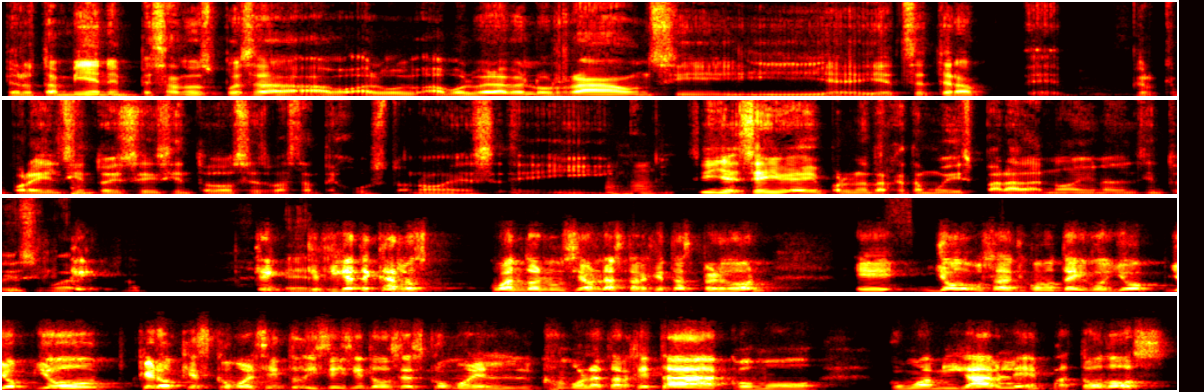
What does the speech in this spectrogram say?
pero también empezando después a, volver a ver los rounds y, etcétera, eh, creo que por ahí el 116, 112 es bastante justo, ¿no? Es, y, Sí, sí, hay por una tarjeta muy disparada, ¿no? Hay una del 119. Que, que, fíjate, Carlos, cuando anunciaron las tarjetas, perdón, eh, yo, o sea, como te digo, yo, yo, yo creo que es como el 116, 112 es como, el, como la tarjeta como como amigable para todos,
